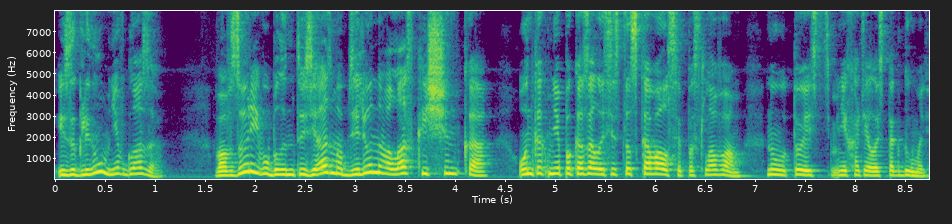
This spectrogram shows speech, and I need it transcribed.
и заглянул мне в глаза. Во взоре его был энтузиазм обделенного лаской щенка. Он, как мне показалось, истосковался по словам. Ну, то есть, мне хотелось так думать.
